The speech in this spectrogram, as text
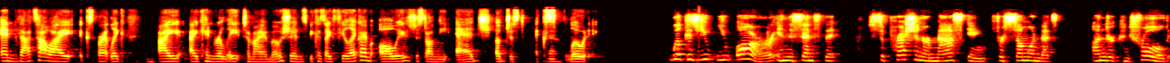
and that's how i express like i i can relate to my emotions because i feel like i'm always just on the edge of just exploding yeah. well because you you are in the sense that suppression or masking for someone that's under controlled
